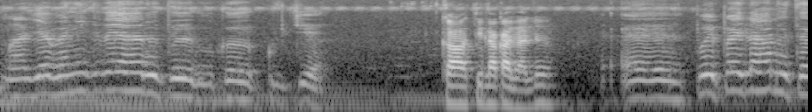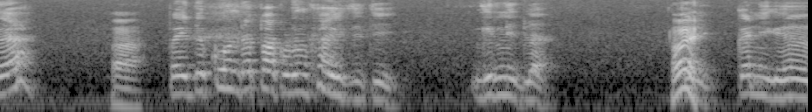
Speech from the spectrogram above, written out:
माझ्या बहिणीचं लय हार होतं क- खुर्च्या. का? तिला काय झालं? पहिला हार होतं का हा. पहिलं कोंडा पाकडून खायचं ते गिरणीतला. होय. कणिक हं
